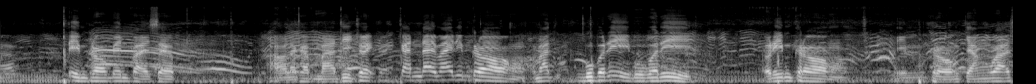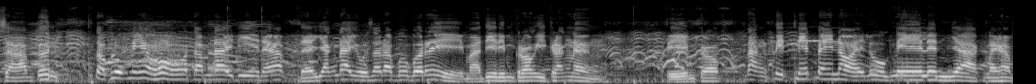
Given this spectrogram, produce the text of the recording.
13ริมครองเป็นฝ่ายเสิร์ฟเอาละครับมาที่ช่วยกันได้ไหมริมครองมาบูเบอรี่บูเบอรี่ริมครองริมครองจังหวะสามขึ้น ตบลูกนี้โอ้โหทำได้ดีนะครับ แต่ยังได้อยู่สำหรับบูเบอรี่ มาที่ริมครองอีกครั้งหนึ่งริมครองตั้งติดเน็ตไปหน่อย ลูกนี้เล่นยากนะครับ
